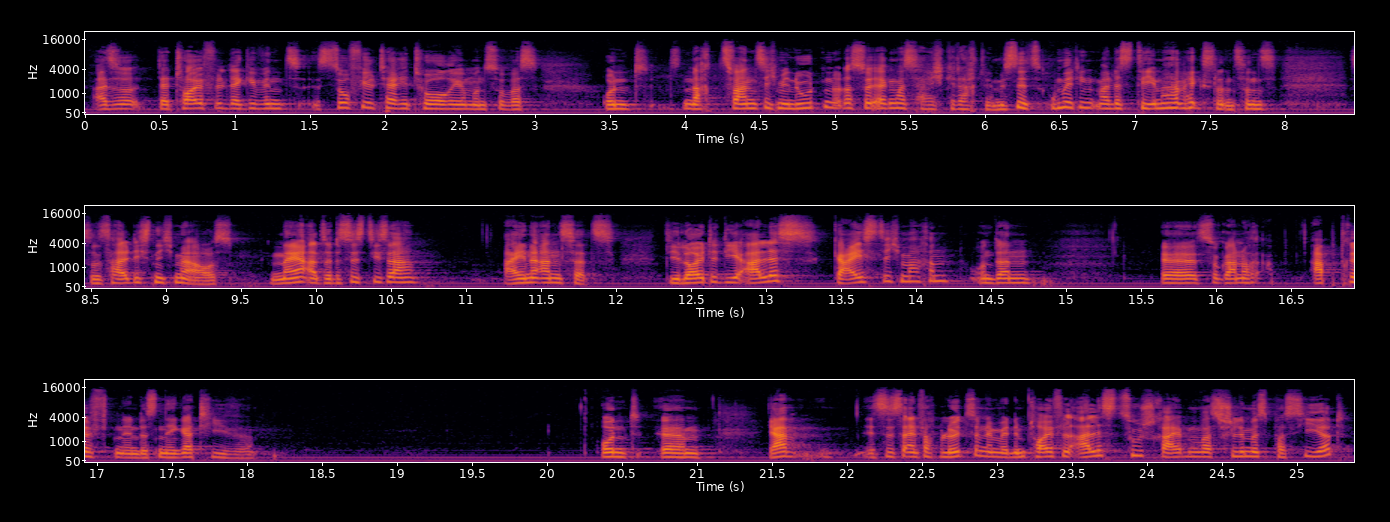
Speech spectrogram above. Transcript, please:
Also der Teufel, der gewinnt so viel Territorium und sowas. Und nach 20 Minuten oder so irgendwas habe ich gedacht, wir müssen jetzt unbedingt mal das Thema wechseln, sonst, sonst halte ich es nicht mehr aus. Naja, also das ist dieser eine Ansatz. Die Leute, die alles geistig machen und dann äh, sogar noch abdriften in das Negative. Und ähm, ja, es ist einfach Blödsinn, wenn wir dem Teufel alles zuschreiben, was Schlimmes passiert.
